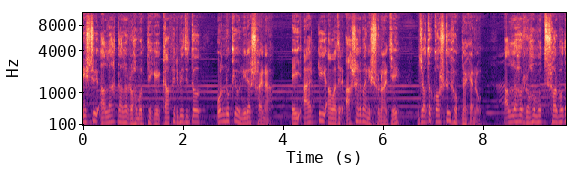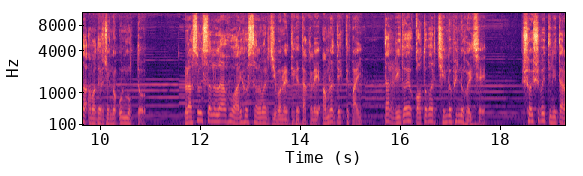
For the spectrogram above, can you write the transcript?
নিশ্চয়ই আল্লাহ তালার রহমত থেকে কাফির ব্যতীত অন্য কেউ নিরাশ হয় না। এই আয়াতটি আমাদের আশার বাণী শোনায় যে, যত কষ্টই হোক না কেন, আল্লাহর রহমত সর্বদা আমাদের জন্য উন্মুক্ত। রাসুল সাল্লাহু আলিহসাল্লামের জীবনের দিকে তাকালে আমরা দেখতে পাই, তার হৃদয় কতবার ছিন্ন ভিন্ন হয়েছে। শৈশবে তিনি তার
